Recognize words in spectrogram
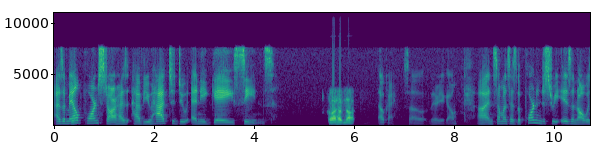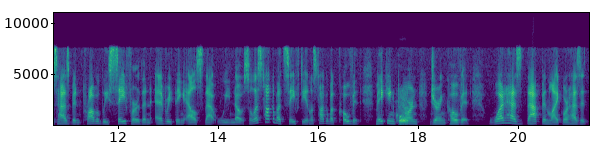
as a male porn star has have you had to do any gay scenes? I have not. Okay, so there you go. Uh, and someone says the porn industry is and always has been probably safer than everything else that we know. So let's talk about safety and let's talk about COVID, making porn during COVID. What has that been like, or has it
